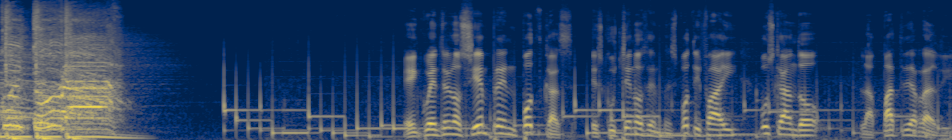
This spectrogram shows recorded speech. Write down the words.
cultura. Encuéntrenos siempre en podcast. Escúchenos en Spotify buscando La Patria Radio.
